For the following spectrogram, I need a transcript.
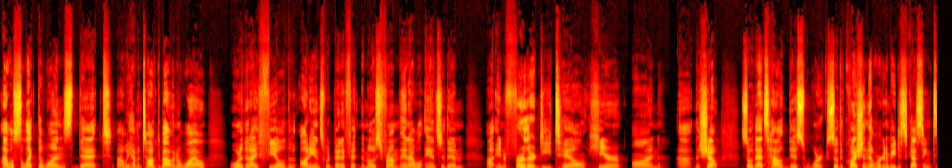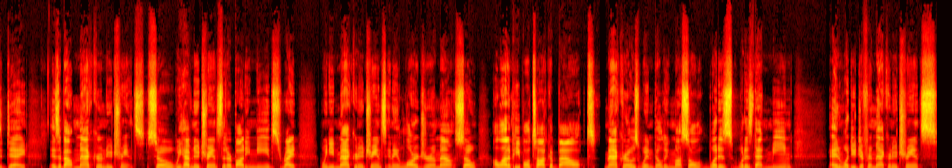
I will select the ones that uh, we haven't talked about in a while or that I feel the audience would benefit the most from, and I will answer them uh, in further detail here on uh, the show. So that's how this works. So the question that we're going to be discussing today is about macronutrients. So we have nutrients that our body needs, right? We need macronutrients in a larger amount. So a lot of people talk about macros when building muscle. What is what does that mean? And what do different macronutrients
